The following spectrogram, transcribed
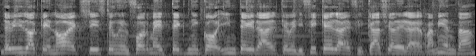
debido a que no existe un informe técnico integral que verifique la eficacia de la herramienta.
